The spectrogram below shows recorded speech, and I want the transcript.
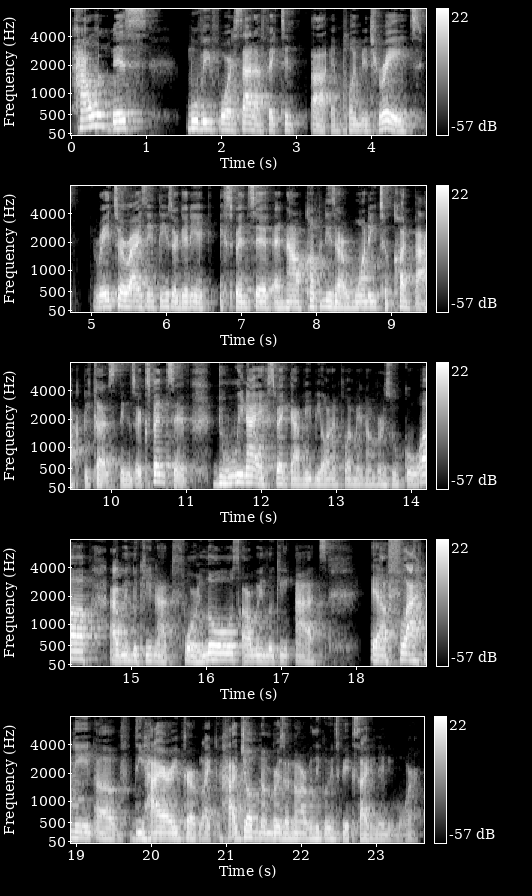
How would this moving forward start affecting uh, employment rates? Rates are rising things are getting expensive and now companies are wanting to cut back because things are expensive. Do we not expect that maybe unemployment numbers will go up? Are we looking at furloughs? are we looking at a flattening of the hiring curve. Like job numbers are not really going to be exciting anymore.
